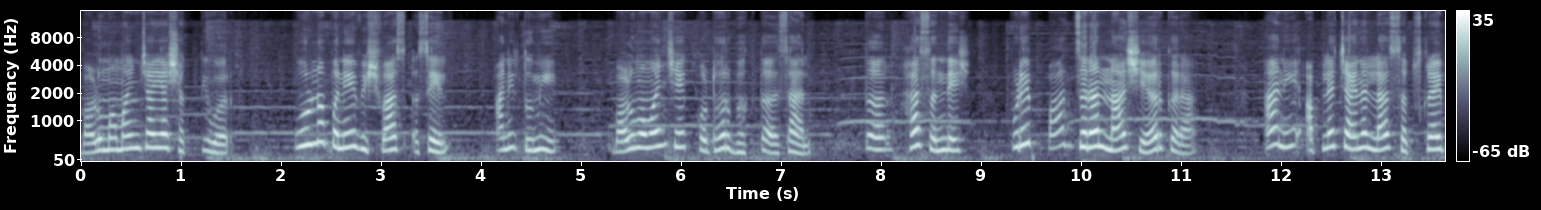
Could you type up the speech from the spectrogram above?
बाळूमामांच्या या शक्तीवर पूर्णपणे विश्वास असेल आणि तुम्ही बाळूमामांचे कठोर भक्त असाल तर हा संदेश पुढे पाच जणांना शेअर करा आणि आपल्या चॅनलला सबस्क्राईब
